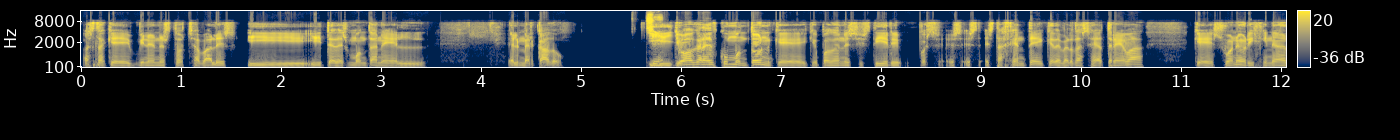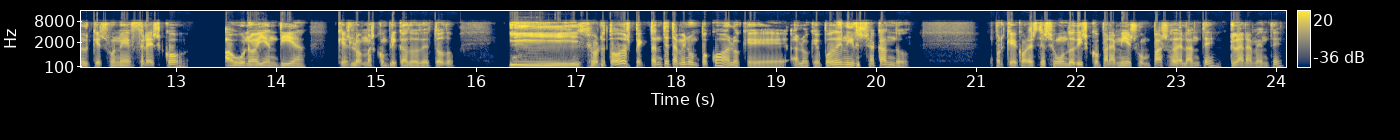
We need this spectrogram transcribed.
hasta que vienen estos chavales y, te desmontan el, mercado. Y yo agradezco un montón que, puedan existir pues, esta gente que de verdad se atreva, que suene original, que suene fresco aún hoy en día, que es lo más complicado de todo, y sobre todo expectante también un poco a lo que, a lo que pueden ir sacando, porque con este segundo disco para mí es un paso adelante, claramente.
